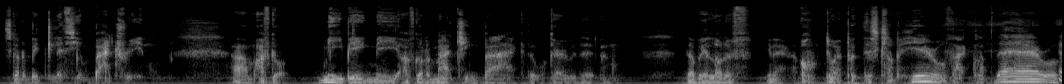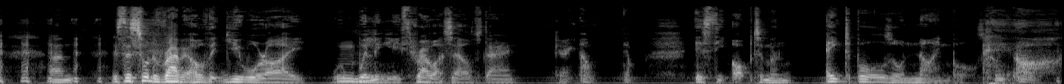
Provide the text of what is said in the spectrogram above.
it's got a big lithium battery and, um, I've got me being me. I've got a matching bag that will go with it. And there'll be a lot of, you know, oh, do I put this club here or that club there? Or, um, it's the sort of rabbit hole that you or I will willingly throw ourselves down going, oh, yep. Is the optimum eight balls or nine balls? oh,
